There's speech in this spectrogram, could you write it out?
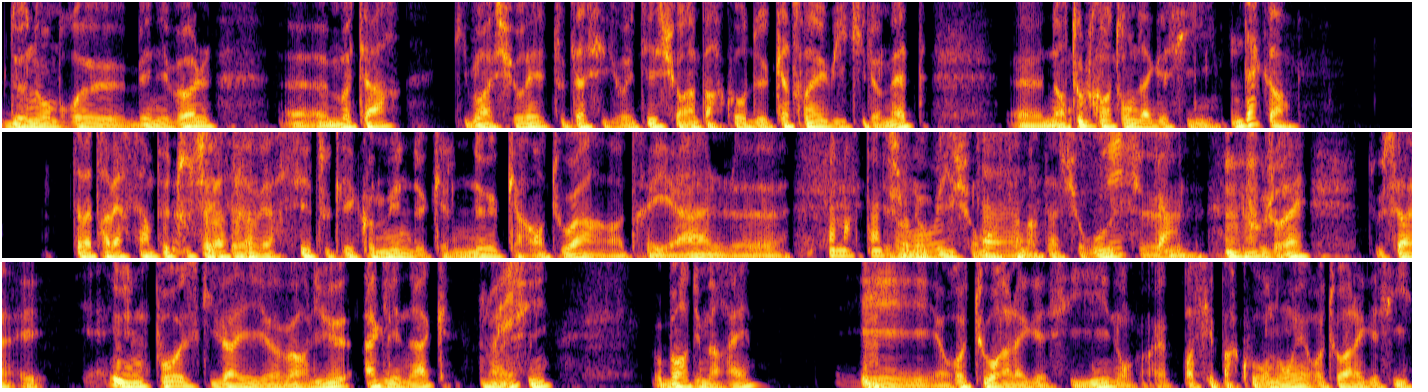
de nombreux bénévoles, euh, motards, qui vont assurer toute la sécurité sur un parcours de 88 km dans tout le canton de la Gacilly. D'accord. Ça va traverser un peu tout Ça va cette, euh, traverser toutes les communes de Quelneux, Carentoire, Tréal, euh, Saint-Martin-sur-Rousse. j'en oublie sûrement euh, euh, Mhm. Fougeray, tout ça. Et une pause qui va y avoir lieu à Glénac Oui. aussi, au bord du Marais. Et retour à la Gacilly, donc passer par Cournon et retour à la Gacilly.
